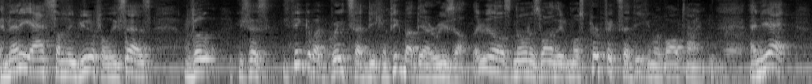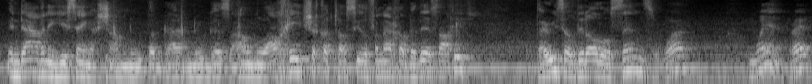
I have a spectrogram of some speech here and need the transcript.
And then he adds something beautiful. He says, he says, you think about great tzaddikim. Think about the Arizal. The Arizal is known as one of the most perfect tzaddikim of all time. And yet, in davening, he's saying, Hashamnu, Bagadnu, Gazalnu, Al Chait Shechatasi Lefanecha B'des, Al Chait. The Arizal did all those sins. What? When, right?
